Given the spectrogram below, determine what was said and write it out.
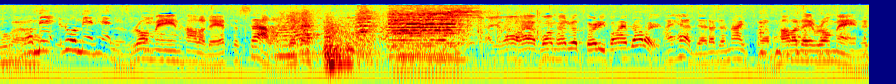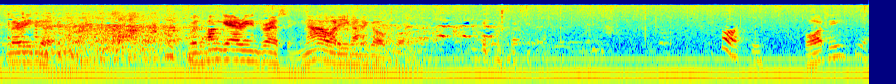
Well, Roman, Roman uh, Holiday. Romaine Holiday at the salad. But that's- And you now have $135. I had that at a nightclub, Holiday Romaine. It's very good. With Hungarian dressing. Now what are you going to go for? 40. 40? Yes.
